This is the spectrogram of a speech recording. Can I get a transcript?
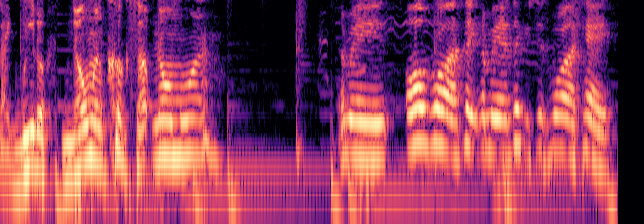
Like we don't. No one cooks up no more. I mean, overall, I think. I mean, I think it's just more like, hey,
